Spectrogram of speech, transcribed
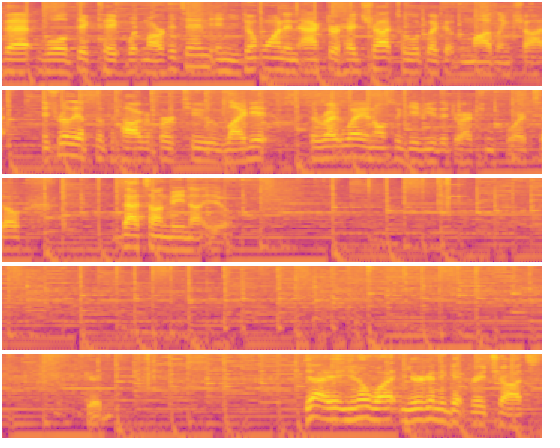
that will dictate what market's in and you don't want an actor headshot to look like a modeling shot. It's really up to the photographer to light it the right way and also give you the direction for it. So that's on me, not you. Good. Yeah, you know what? You're gonna get great shots.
